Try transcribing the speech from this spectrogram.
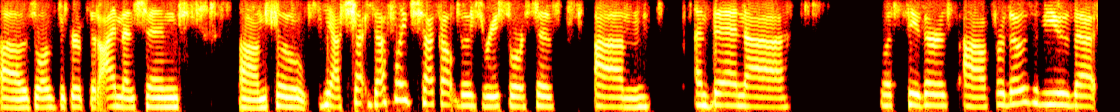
uh, as well as the group that I mentioned. Um, so, yeah, check, definitely check out those resources. Um, and then, uh, let's see, there's, uh, for those of you that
